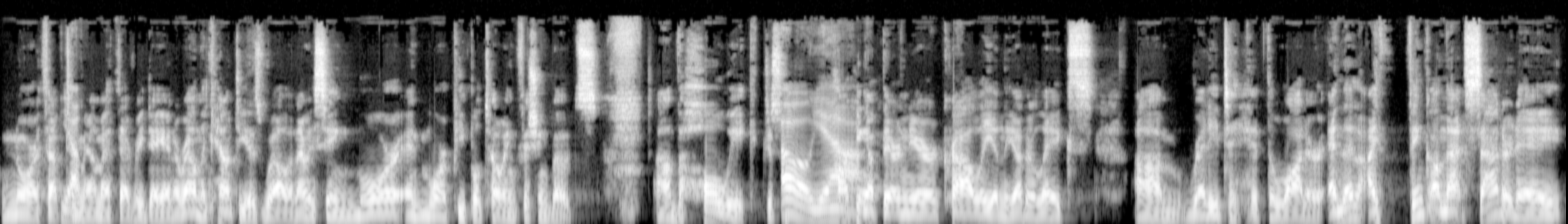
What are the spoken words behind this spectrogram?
north up yep. to Mammoth every day and around the county as well. And I was seeing more and more people towing fishing boats um, the whole week. Just oh, yeah. parking up there near Crowley and the other lakes, um, ready to hit the water. And then I think on that Saturday,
